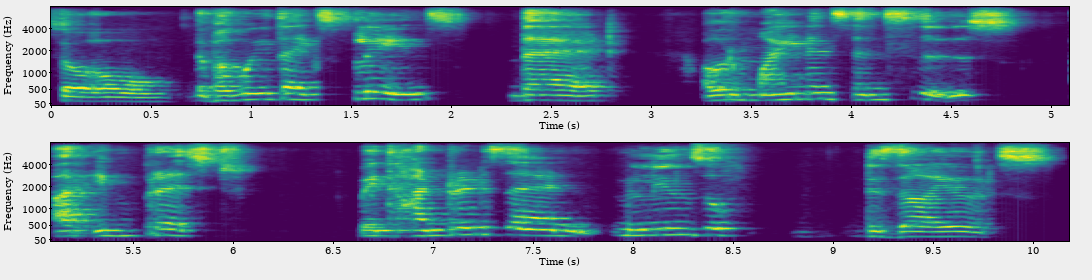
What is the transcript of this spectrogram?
So the Bhagavad Gita explains that our mind and senses are impressed with hundreds and millions of desires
